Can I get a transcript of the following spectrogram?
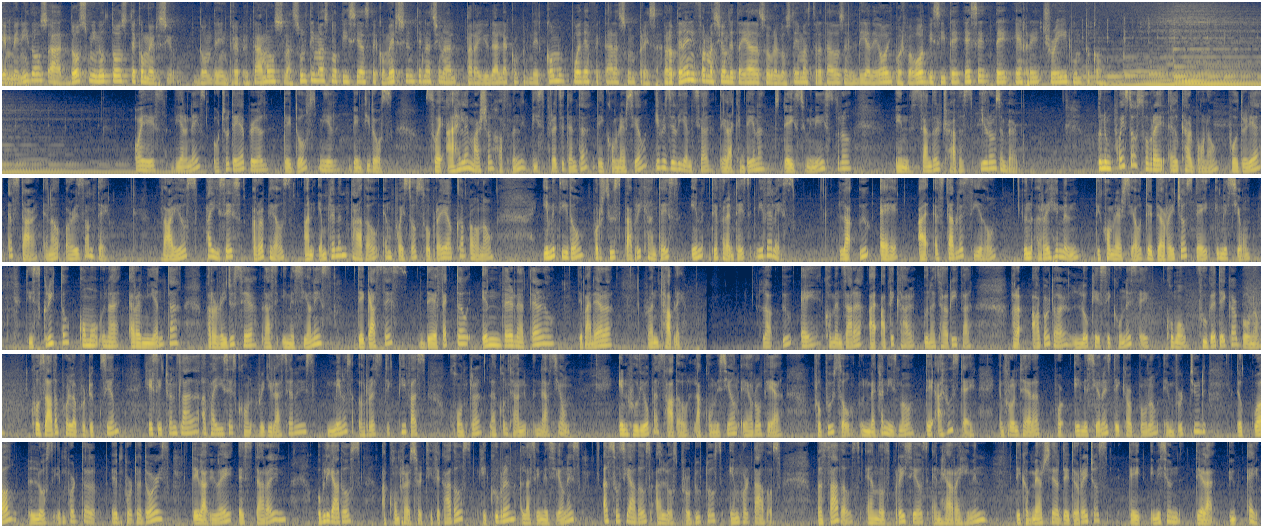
Bienvenidos a Dos Minutos de Comercio, donde interpretamos las últimas noticias de comercio internacional para ayudarle a comprender cómo puede afectar a su empresa. Para obtener información detallada sobre los temas tratados en el día de hoy, por favor visite strtrade.com. Hoy es viernes 8 de abril de 2022. Soy Ángela Marshall Hoffman, vicepresidenta de Comercio y Resiliencia de la cadena de suministro en Sandler Travis y Rosenberg. Un impuesto sobre el carbono podría estar en el horizonte. Varios países europeos han implementado impuestos sobre el carbono emitido por sus fabricantes en diferentes niveles. La UE ha establecido un régimen de comercio de derechos de emisión descrito como una herramienta para reducir las emisiones de gases de efecto invernadero de manera rentable. La UE comenzará a aplicar una tarifa para abordar lo que se conoce como fuga de carbono causada por la producción que se traslada a países con regulaciones menos restrictivas contra la contaminación. En julio pasado, la Comisión Europea propuso un mecanismo de ajuste en frontera por emisiones de carbono en virtud del cual los importadores de la UE estarán obligados a comprar certificados que cubran las emisiones asociadas a los productos importados, basados en los precios en el régimen de comercio de derechos de emisión de la UE.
